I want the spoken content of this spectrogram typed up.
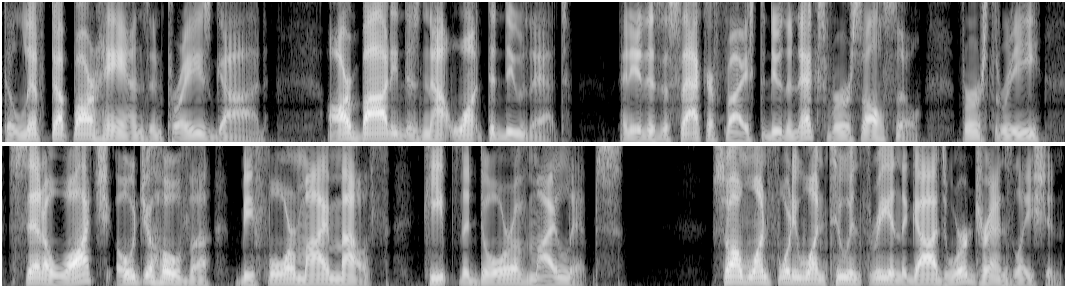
to lift up our hands and praise God. Our body does not want to do that. And it is a sacrifice to do the next verse also. Verse 3 Set a watch, O Jehovah, before my mouth, keep the door of my lips. Psalm 141, 2 and 3 in the God's Word translation.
